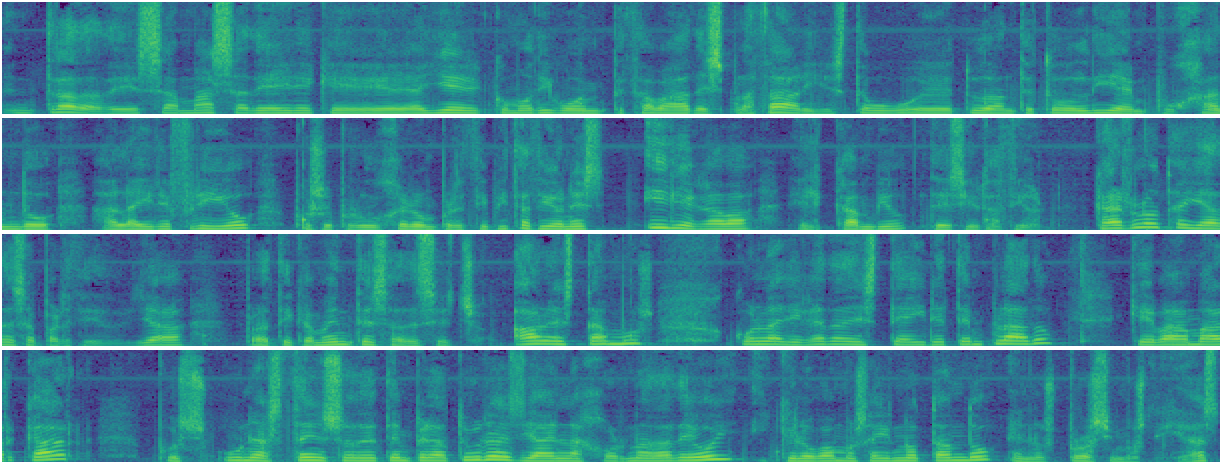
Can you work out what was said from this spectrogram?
entrada de esa masa de aire que ayer, como digo, empezaba a desplazar y estuvo eh, durante todo el día empujando al aire frío, pues se produjeron precipitaciones y llegaba el cambio de situación. Carlota ya ha desaparecido, ya prácticamente se ha deshecho. Ahora estamos con la llegada de este aire templado que va a marcar pues un ascenso de temperaturas ya en la jornada de hoy y que lo vamos a ir notando en los próximos días.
